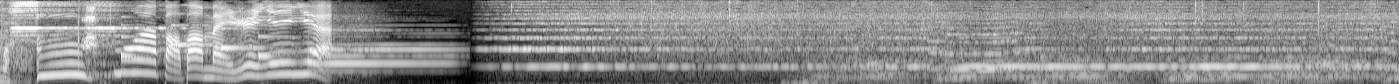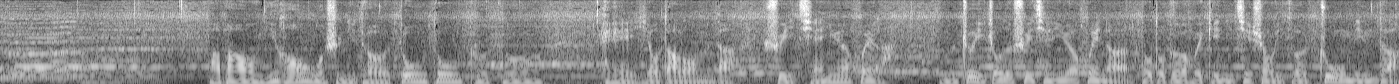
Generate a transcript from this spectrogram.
嗯啊，嗯，木二宝宝每日音乐。宝宝你好，我是你的多多哥哥。嘿嘿，又到了我们的睡前约会了。我们这一周的睡前约会呢，豆豆哥哥会给你介绍一个著名的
